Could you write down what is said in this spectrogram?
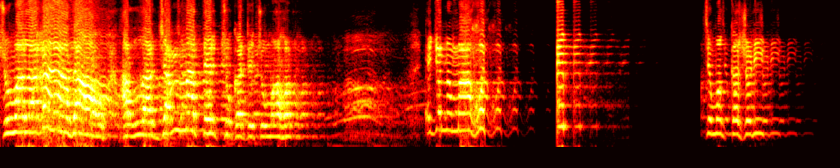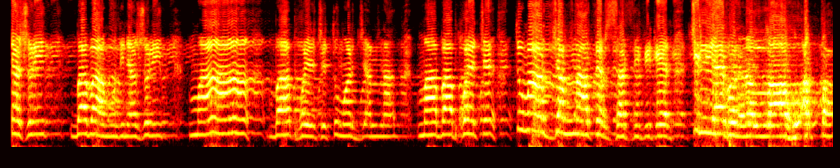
চুমা দাও। আল্লাহ জান্নাতের চুকাটে চুমা হবে। এই জন্য মা মক্কা শরীফ শরীফ বাবা মদিনা শরীফ মা বাপ হয়েছে তোমার জান্নাত মা বাপ হয়েছে তোমার জান্নাতের সার্টিফিকেট চিল্লায় বলেন আল্লাহু আকবার।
